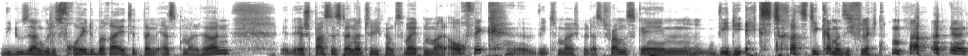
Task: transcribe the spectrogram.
wie du sagen würdest, Freude bereitet beim ersten Mal hören. Der Spaß ist dann natürlich beim zweiten Mal auch weg, äh, wie zum Beispiel das Trumps Game, wie die Extras, die kann man sich vielleicht nochmal anhören,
